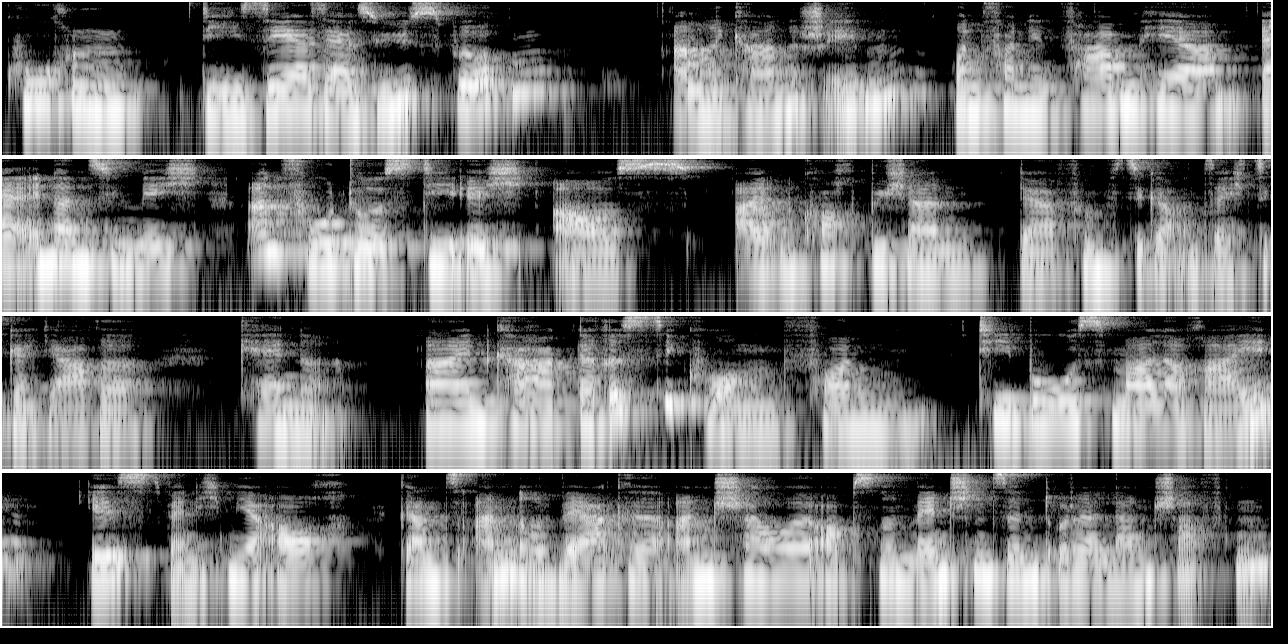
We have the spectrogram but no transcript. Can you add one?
Kuchen, die sehr, sehr süß wirken, amerikanisch eben. Und von den Farben her erinnern sie mich an Fotos, die ich aus alten Kochbüchern der 50er und 60er Jahre kenne. Ein Charakteristikum von Thibauts Malerei ist, wenn ich mir auch ganz andere Werke anschaue, ob es nun Menschen sind oder Landschaften,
